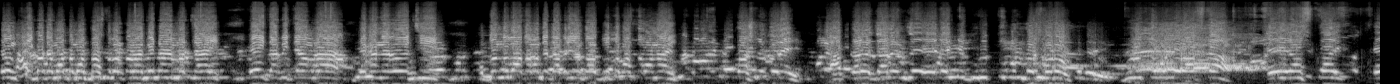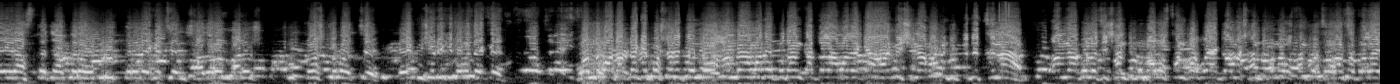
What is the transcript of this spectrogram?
এবং হাইকোর্টের মতামত বাস্তবায়ন করা হবে আমরা চাই। এই দাবিতে আমরা এখানে রয়েছি। ধন্যবাদ, আমাদের দাবি দ্রুত বাস্তবায়নায় প্রশ্ন করি, আপনারা জানেন যে এটা একটি গুরুত্বপূর্ণ সড়ক, গুরুত্বপূর্ণ রাস্তা। এই রাস্তায়, এই রাস্তা যে আপনারা অবরোধ করে রেখেছেন, সাধারণ মানুষ খুব কষ্ট পাচ্ছে। এই বিষয়টি কীভাবে দেখেন ধন্যবাদ আপনাকে প্রশ্নের জন্য। আমরা আমাদের প্রধান কার্যালয়ে, আমাদেরকে আর্মি সেনাবাহিনী ঢুকতে দিচ্ছে না। আমরা বলেছি শান্তিপূর্ণ অবস্থান করব, একদম আমরা শান্তিপূর্ণ অবস্থান করব। সংসদ বলে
